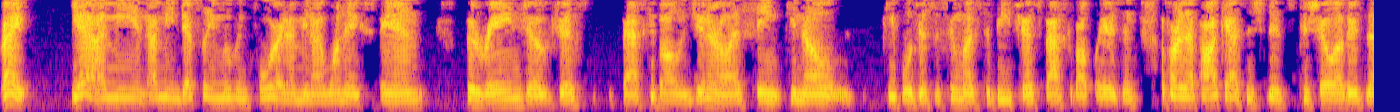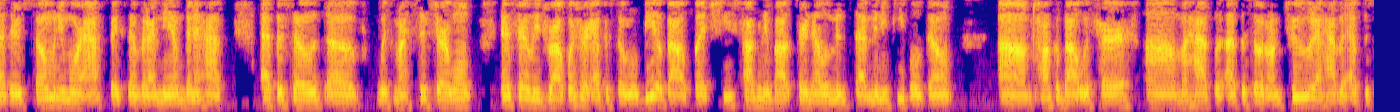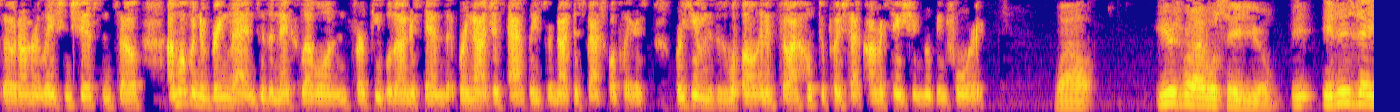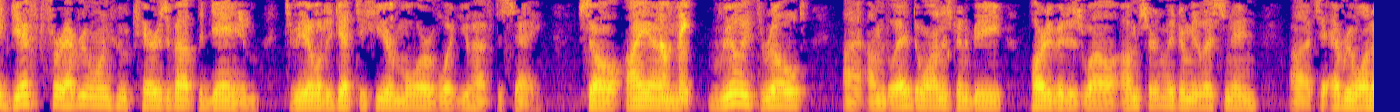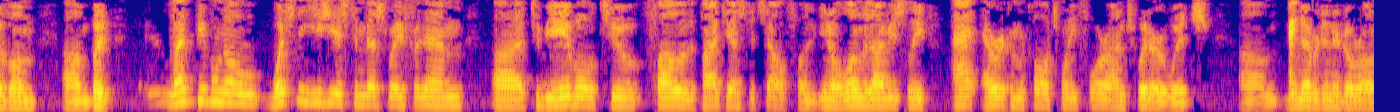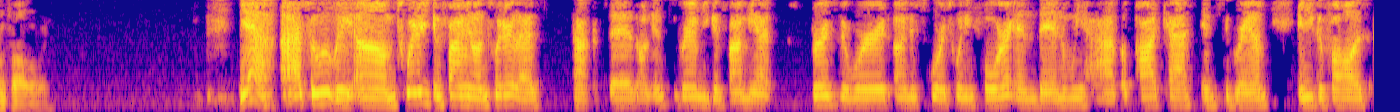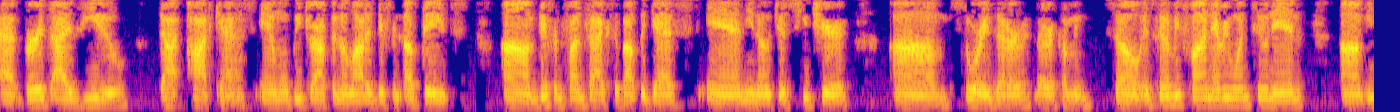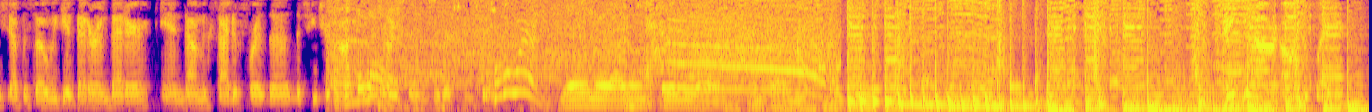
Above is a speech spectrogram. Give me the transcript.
Right. Yeah. I mean, I mean, definitely moving forward. I mean, I want to expand the range of just basketball in general. I think you know people just assume us to be just basketball players. And a part of that podcast is, is to show others that there's so many more aspects of it. I mean, I'm going to have episodes of with my sister. I won't necessarily drop what her episode will be about, but she's talking about certain elements that many people don't um, talk about with her. Um, I have an episode on food. I have an episode on relationships. And so I'm hoping to bring that into the next level and for people to understand that we're not just athletes. We're not just basketball players. We're humans as well. And so I hope to push that conversation moving forward. Wow here's what I will say to you. It, it is a gift for everyone who cares about the game to be able to get to hear more of what you have to say. So I am really thrilled. I, I'm glad Dewan is going to be part of it as well. I'm certainly going to be listening uh, to every one of them. Um, but let people know what's the easiest and best way for them uh, to be able to follow the podcast itself. Uh, you know, along with obviously at Erica McCall 24 on Twitter, which um, you're never going to go wrong following. Yeah, absolutely. Um, Twitter, you can find me on Twitter. As Pat said, on Instagram, you can find me at birds the word underscore 24. And then we have a podcast Instagram and you can follow us at bird's eye view dot podcast. And we'll be dropping a lot of different updates, um, different fun facts about the guest and, you know, just future, um, stories that are, that are coming. So it's going to be fun. Everyone tune in. Um, each episode we get better and better, and I'm excited for the the future. For the win. Yeah, no, I don't see. Uh, I'm telling you. Thank you, Howard. Always a pleasure.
